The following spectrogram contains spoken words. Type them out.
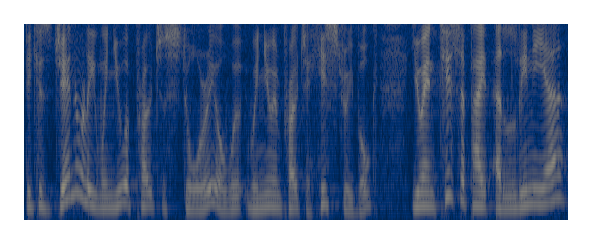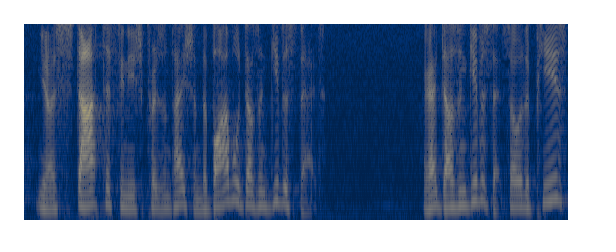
because generally, when you approach a story or when you approach a history book, you anticipate a linear, you know, start to finish presentation. The Bible doesn't give us that. Okay, it doesn't give us that. So it appears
